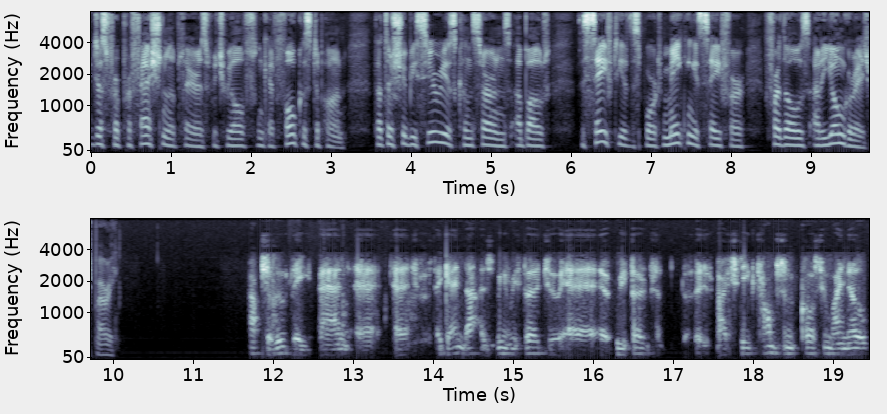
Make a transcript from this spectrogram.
just for professional players, which we often get focused upon, that there should be serious concerns about the safety of the sport, making it safer for those at a younger age, Barry. Absolutely, and uh, uh, again, that has been referred to, uh, referred by Steve Thompson, of course, whom I know,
